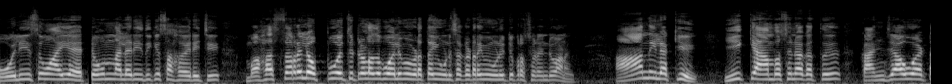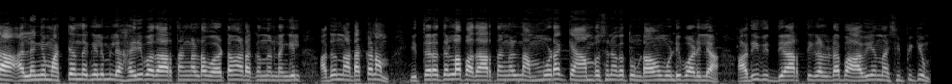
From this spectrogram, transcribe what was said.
പോലീസുമായി ഏറ്റവും നല്ല രീതിക്ക് സഹകരിച്ച് മഹസറിൽ ഒപ്പുവെച്ചിട്ടുള്ളത് പോലും ഇവിടുത്തെ യൂണിറ്റ് സെക്രട്ടറിയും യൂണിറ്റ് പ്രസിഡന്റുമാണ്. ആ നിലയ്ക്ക് ഈ ക്യാമ്പസിനകത്ത് കഞ്ചാവ് വേട്ട അല്ലെങ്കിൽ മറ്റെന്തെങ്കിലും ലഹരി പദാർത്ഥങ്ങളുടെ വേട്ട നടക്കുന്നുണ്ടെങ്കിൽ അത് നടക്കണം. ഇത്തരത്തിലുള്ള പദാർത്ഥങ്ങൾ നമ്മുടെ ക്യാമ്പസിനകത്ത് ഉണ്ടാവാൻ വേണ്ടി പാടില്ല. അത് വിദ്യാർത്ഥികളുടെ ഭാവിയെ നശിപ്പിക്കും.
